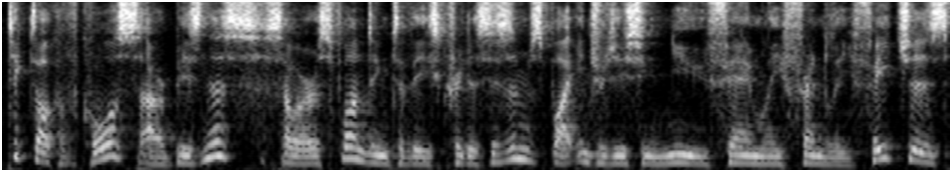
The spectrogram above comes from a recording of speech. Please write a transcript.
TikTok, of course, are a business, so are responding to these criticisms by introducing new family-friendly features.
